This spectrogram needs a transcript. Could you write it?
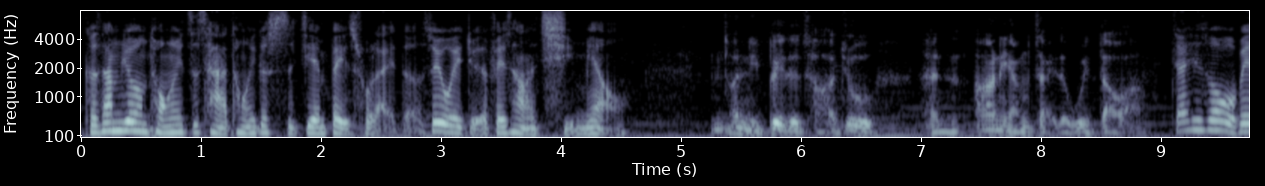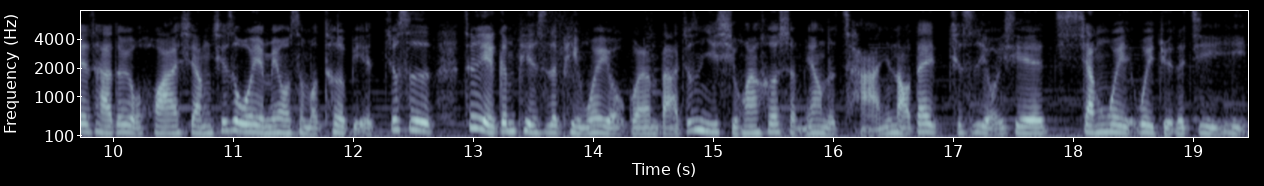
可是他们就用同一支茶，同一个时间备出来的，所以我也觉得非常的奇妙。嗯，那你备的茶就很阿娘仔的味道啊。嘉欣说：“我备的茶都有花香，其实我也没有什么特别，就是这个也跟平时的品味有关吧。就是你喜欢喝什么样的茶，你脑袋其实有一些香味味觉的记忆。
